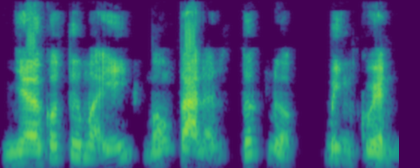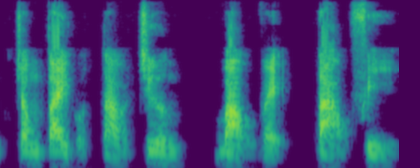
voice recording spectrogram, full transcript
Nhờ có Tư Mã Ý mà ông ta đã tước được binh quyền trong tay của Tào Trương bảo vệ Tào Phi.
